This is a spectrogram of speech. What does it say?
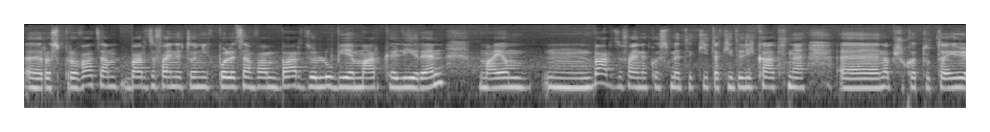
y, rozprowadzam. Bardzo fajny tonik, polecam Wam, bardzo lubię markę Liren. Mają mm, bardzo fajne kosmetyki, takie delikatne, na przykład tutaj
